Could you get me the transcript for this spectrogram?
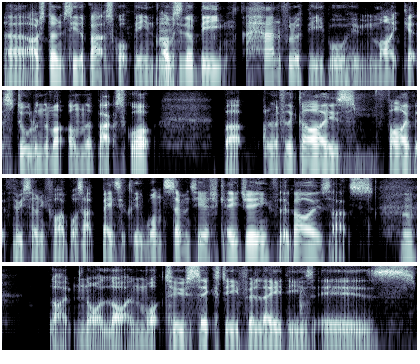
Uh, I just don't see the back squat being. Mm. Obviously, there'll be a handful of people who might get stalled on the on the back squat, but I don't know for the guys. Five at three seventy five. What's that? Basically one seventy ish kg for the guys. That's Mm. like not a lot. And what two sixty for ladies is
